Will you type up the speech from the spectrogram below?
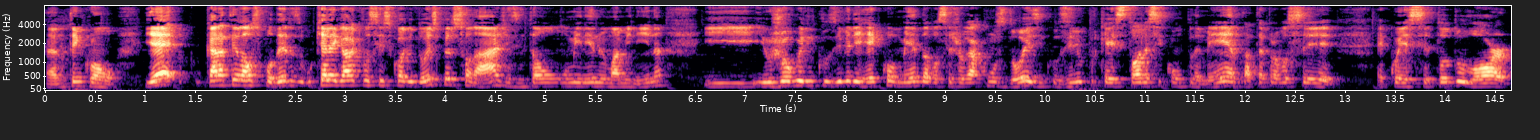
Né, não tem como. E é. O cara tem lá os poderes. O que é legal é que você escolhe dois personagens, então um menino e uma menina. E, e, o jogo, ele, inclusive, ele recomenda você jogar com os dois, inclusive, porque a história se complementa, até para você é, conhecer todo o lore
